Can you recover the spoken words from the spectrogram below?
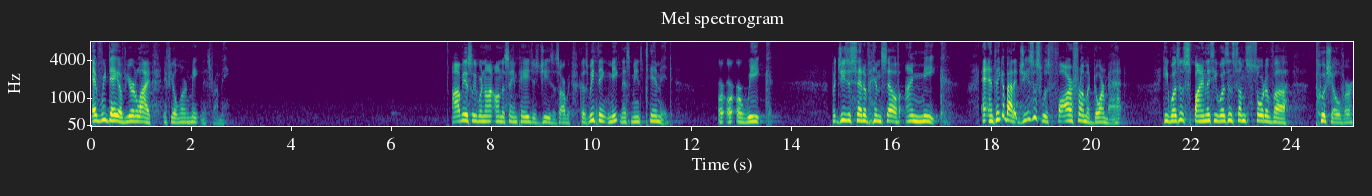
every day of your life if you'll learn meekness from me. Obviously, we're not on the same page as Jesus, are we? Because we think meekness means timid or, or, or weak but Jesus said of himself, I'm meek. And, think about it Jesus was far from a doormat. He wasn't spineless, he wasn't some sort of a pushover.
